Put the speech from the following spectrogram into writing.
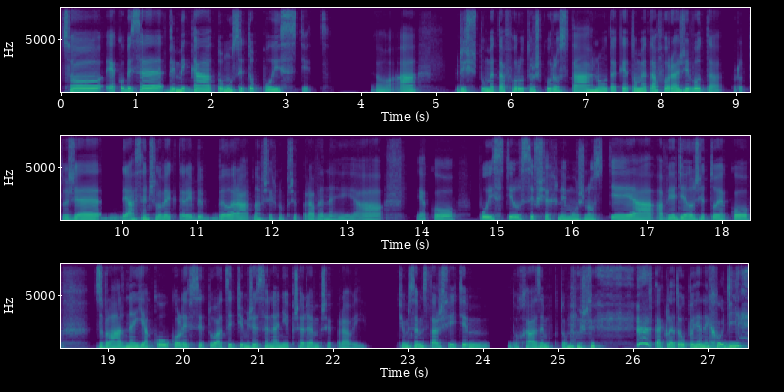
co jakoby se vymyká tomu si to pojistit. Jo, a když tu metaforu trošku roztáhnu, tak je to metafora života, protože já jsem člověk, který by byl rád na všechno připravený a jako pojistil si všechny možnosti a, a věděl, že to jako zvládne jakoukoliv situaci tím, že se na ní předem připraví. Čím jsem starší, tím docházím k tomu, že takhle to úplně nechodí.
